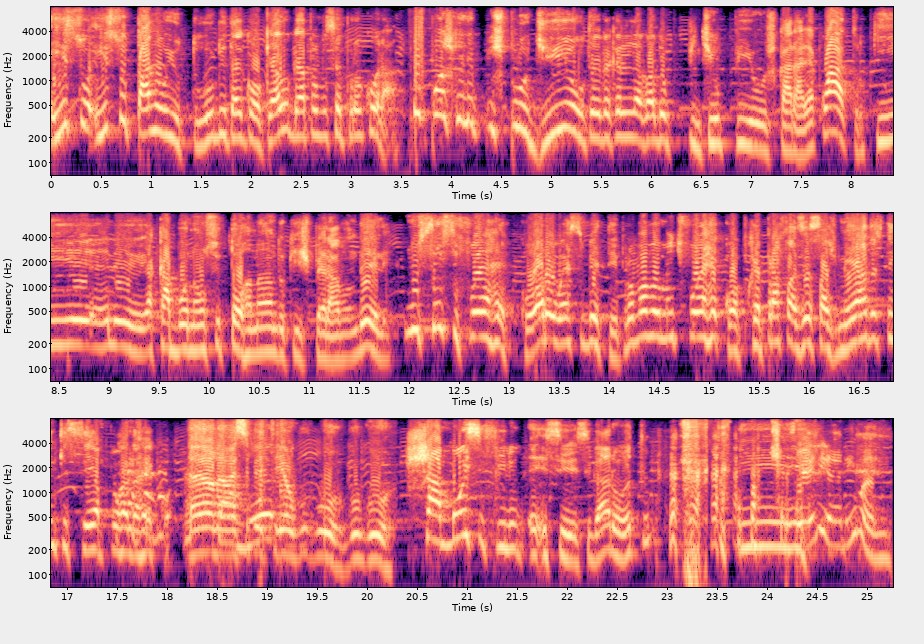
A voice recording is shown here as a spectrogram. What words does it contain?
Isso, isso tá no YouTube, tá em qualquer lugar pra você procurar. Depois que ele explodiu, teve aquele negócio do Pintinho Pio, os caralho a quatro, que ele acabou não se tornando o que esperavam dele. Não sei se foi a Record ou o SBT. Provavelmente foi a Record, porque pra fazer essas merdas tem que ser a porra da Record. Não, não, Chamou- SBT, é o Gugu, Gugu. Chamou esse filho, esse, esse garoto, e hein, mano?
